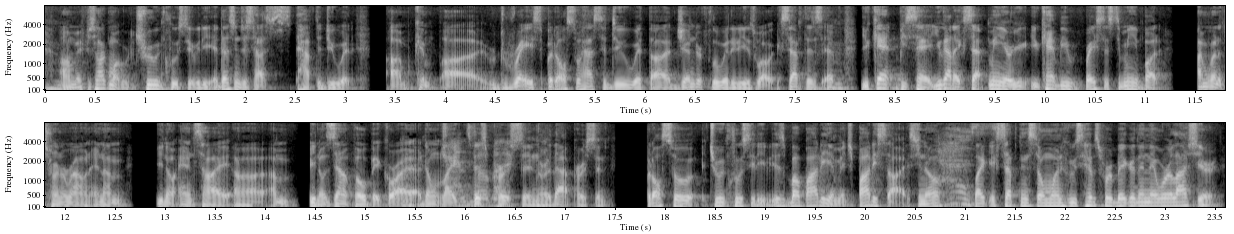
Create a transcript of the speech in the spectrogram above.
Mm-hmm. Um, if you're talking about true inclusivity, it doesn't just has, have to do with um, com, uh, race, but it also has to do with uh, gender fluidity as well. Acceptance. Mm-hmm. If you can't be saying you got to accept me, or you, you can't be racist to me, but I'm going to turn around and I'm you know anti uh, I'm you know xenophobic or I, I don't like this person or that person. But also, true inclusivity is about body image, body size. You know, Yes. like accepting someone whose hips were bigger than they were last year,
